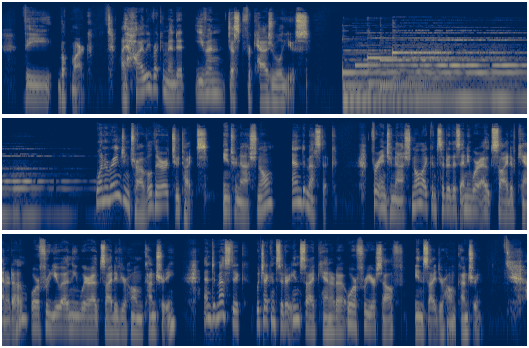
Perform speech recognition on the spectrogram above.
the bookmark. I highly recommend it, even just for casual use. When arranging travel, there are two types international and domestic. For international, I consider this anywhere outside of Canada, or for you anywhere outside of your home country. And domestic, which I consider inside Canada, or for yourself inside your home country.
